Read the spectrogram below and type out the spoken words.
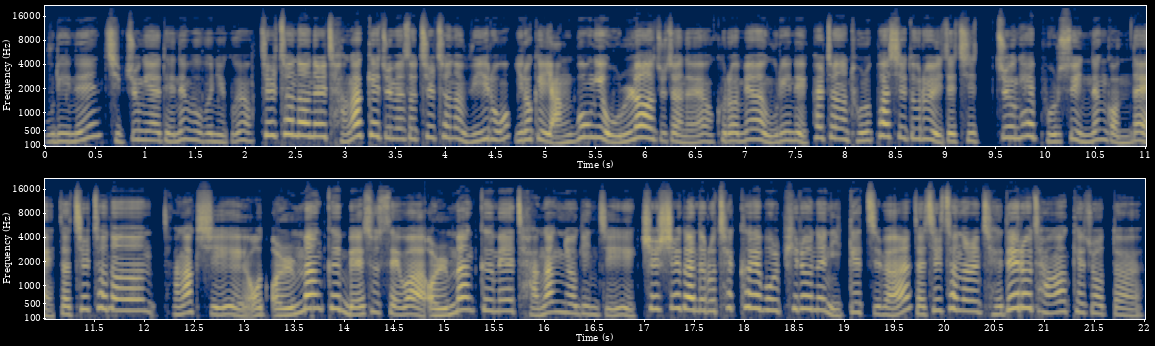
우리는 집중해야 되는 부분이고요. 7,000원을 장악해주면서 7,000원 위로 이렇게 양봉이 올라와 주잖아요. 그러면 우리는 8,000원 돌파 시도를 이제 집중해 볼 수 있는 건데, 자, 7,000원 장악 시 어- 얼만큼 매수세와 얼만큼의 장악력인지 실시간으로 체크해 볼 필요는 있겠지만, 자, 7,000원을 제대로 장악해 주었다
